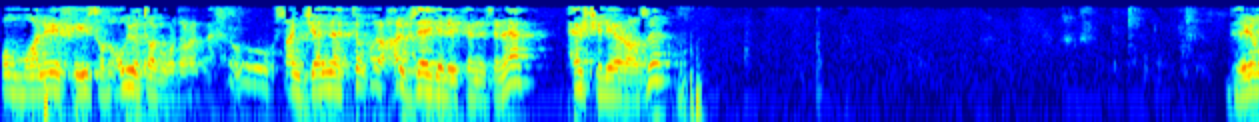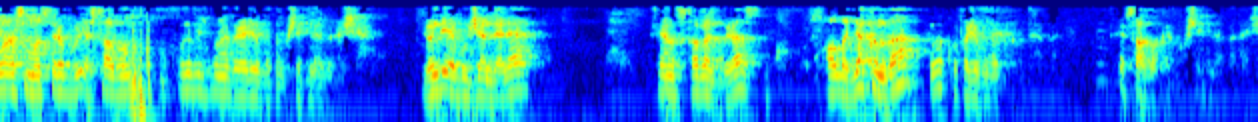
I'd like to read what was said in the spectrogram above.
o manevi feyiz alıyor tabi orada. Oo, sanki cennette o kadar güzel geliyor kendisine. Her çeliğe razı. Peygamber Aleyhisselam Hazretleri bu hesabım bunu biz buna vereceğiz bunu bu şekilde vereceğiz. Döndü Ebu Cendel'e sen sabret biraz. Allah yakında kurtaracak bunu. Hesap bakayım bu şekilde böylece.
